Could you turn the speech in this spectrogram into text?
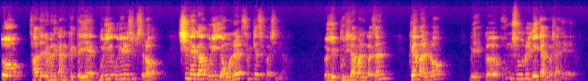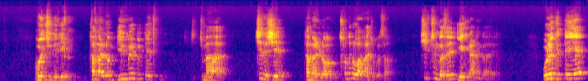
또 4절에 보니까 그때에 물이 우리를 휩쓸어 심해가 우리 영혼을 삼켰을 것이며 여기 물이라고 하는 것은 그야말로 그 홍수를 얘기한 것이 아니에요. 원수들이 그야말로 밀물 좀 치듯이 그야말로 쳐들어와 가지고서 휩쓴 것을 얘기를 하는 거예요. 오늘 그때에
